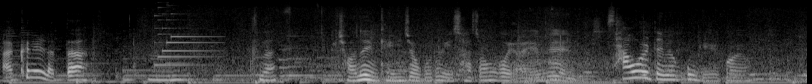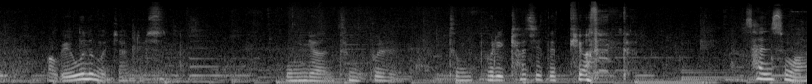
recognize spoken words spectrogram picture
아 큰일 났다. 음, 그렇구나. 저는 개인적으로 이 자전거 여행은 4월 되면 꼭 읽어요. 막 외우는 문장도 있어요. 목련 등불 등불이 켜지듯 피어난다. 산수와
